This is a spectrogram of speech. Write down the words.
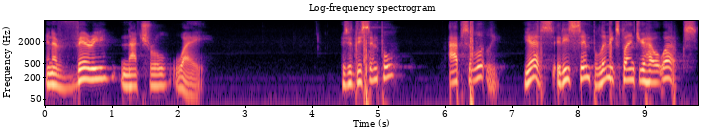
in a very natural way. Is it this simple? Absolutely. Yes, it is simple. Let me explain to you how it works.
